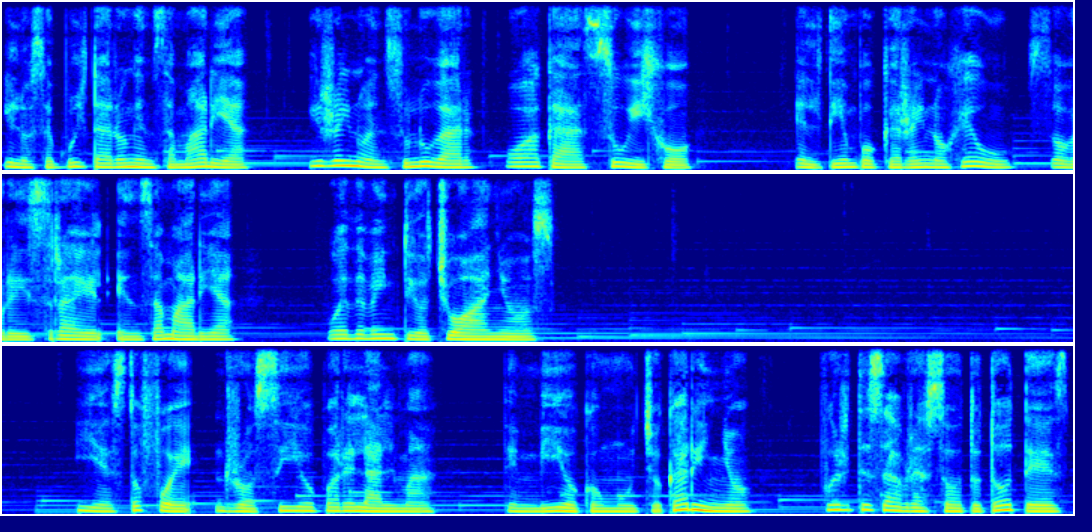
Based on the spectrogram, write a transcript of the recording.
y lo sepultaron en Samaria, y reinó en su lugar Joacás su hijo. El tiempo que reinó Jehú sobre Israel en Samaria fue de 28 años. Y esto fue Rocío para el alma. Te envío con mucho cariño, fuertes abrazos tototes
